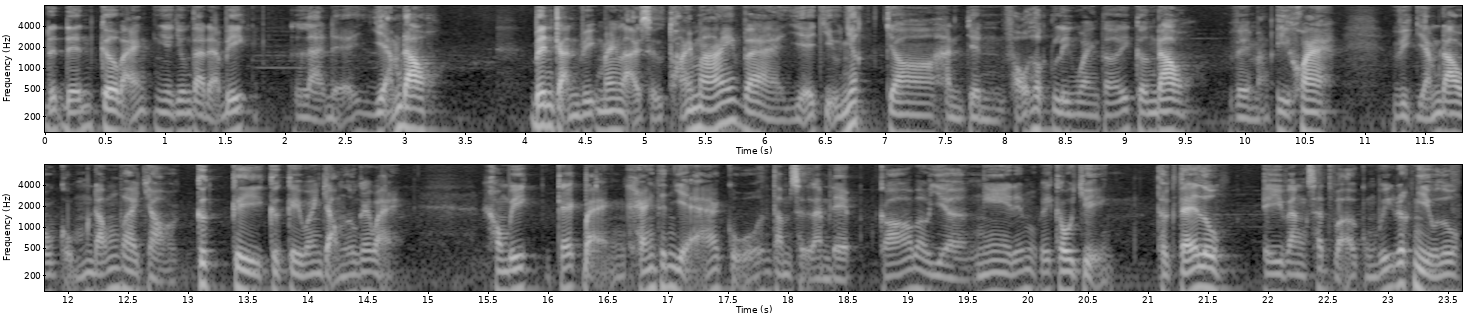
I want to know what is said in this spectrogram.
đích đến cơ bản, như chúng ta đã biết, là để giảm đau. Bên cạnh việc mang lại sự thoải mái và dễ chịu nhất cho hành trình phẫu thuật liên quan tới cơn đau về mặt y khoa, việc giảm đau cũng đóng vai trò cực kỳ cực kỳ quan trọng luôn các bạn. Không biết các bạn khán thính giả của tâm sự làm đẹp có bao giờ nghe đến một cái câu chuyện thực tế luôn? Y văn sách vở cũng viết rất nhiều luôn.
